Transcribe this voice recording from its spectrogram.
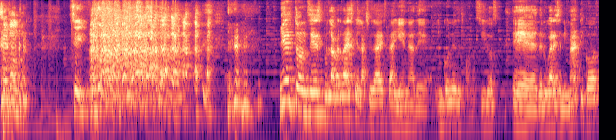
supongo. Sí. y entonces, pues la verdad es que la ciudad está llena de rincones desconocidos, eh, de lugares enigmáticos,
